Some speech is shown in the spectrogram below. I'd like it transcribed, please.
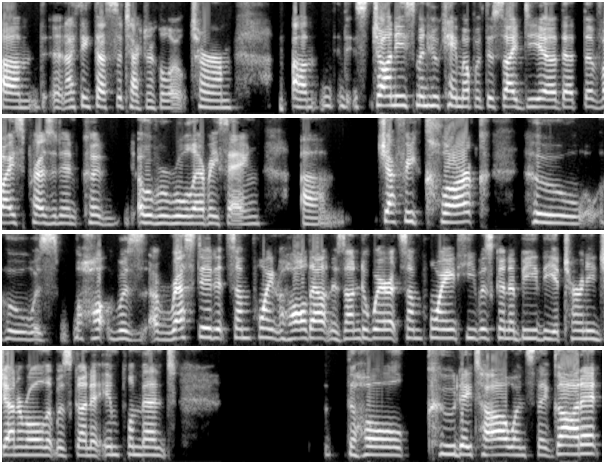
um, and I think that's the technical term. Um, John Eastman, who came up with this idea that the vice president could overrule everything. Um, Jeffrey Clark, who who was was arrested at some point, hauled out in his underwear at some point. He was going to be the attorney general that was going to implement the whole coup d'état once they got it.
